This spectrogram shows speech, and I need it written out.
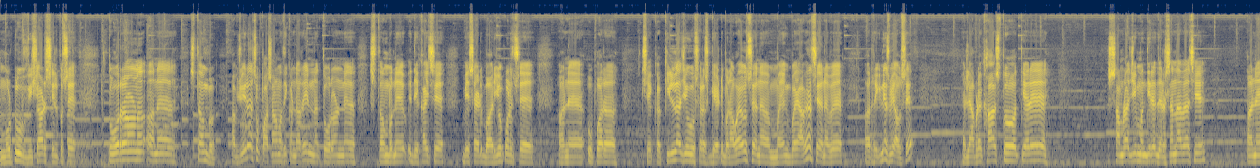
મોટું વિશાળ શિલ્પ છે. તોરણ અને સ્તંભ, આપ જોઈ રહ્યા છો, પાષાણમાંથી કંડારીને તોરણને, સ્તંભને દેખાય છે. બે સાઈડ બારીઓ પણ છે અને ઉપર છેક કિલ્લા જેવું સરસ ગેટ બનાવાયો છે અને મયંકભાઈ આવ્યા છે અને હવે રિગ્નેશભાઈ આવશે. એટલે આપણે ખાસ તો અત્યારે શામળાજી મંદિરે દર્શન આવ્યા છે અને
